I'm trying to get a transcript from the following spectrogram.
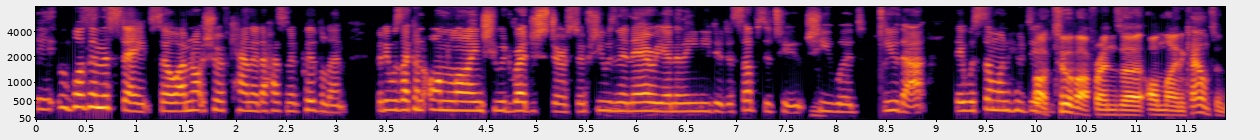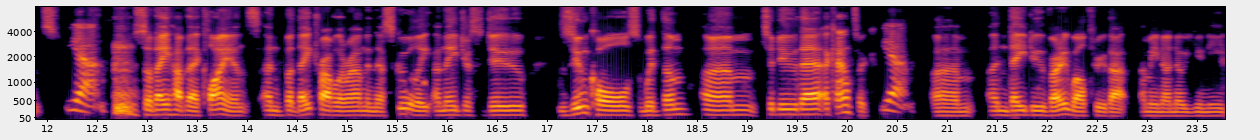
It was in the states, so I'm not sure if Canada has an equivalent. But it was like an online. She would register. So if she was in an area and they needed a substitute, she would do that. There was someone who did. Oh, two of our friends are online accountants, yeah, so they have their clients, and but they travel around in their skoolie and they just do Zoom calls with them um, to do their accounting. yeah. um, and they do very well through that. I mean, I know you need,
